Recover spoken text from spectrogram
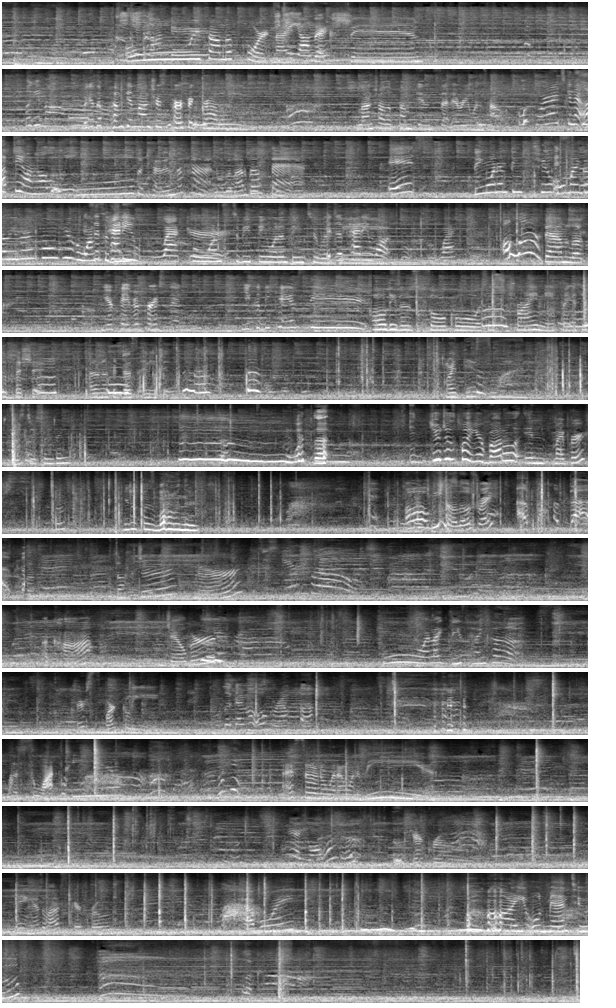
Oh, we found the Fortnite section. Look at. Look at the pumpkin launcher's perfect for Halloween. Launch all the pumpkins at everyone's house. Oh, Fortnite's gonna update on Halloween. Ooh, the cat in the hat knows a lot about that. It's Thing one and thing two. Oh my god, these are so cute. Who wants it's a to petty be? whacker. Who wants to be thing one and thing two with It's a me? petty wa- whacker. Oh look! Sam, look. Your favorite person. You could be KFC. Oh, these are so cool. It says try me. So I guess you can push it. I don't know if it does anything. Or this one. Does this do something? What the? Did you just put your bottle in my purse? You just put his bottle in there. Oh, we know those, right? Nurse. A a cop, jailbird. Ooh, I like these handcuffs. They're sparkly. Look, I'm an old grandpa. The SWAT team.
